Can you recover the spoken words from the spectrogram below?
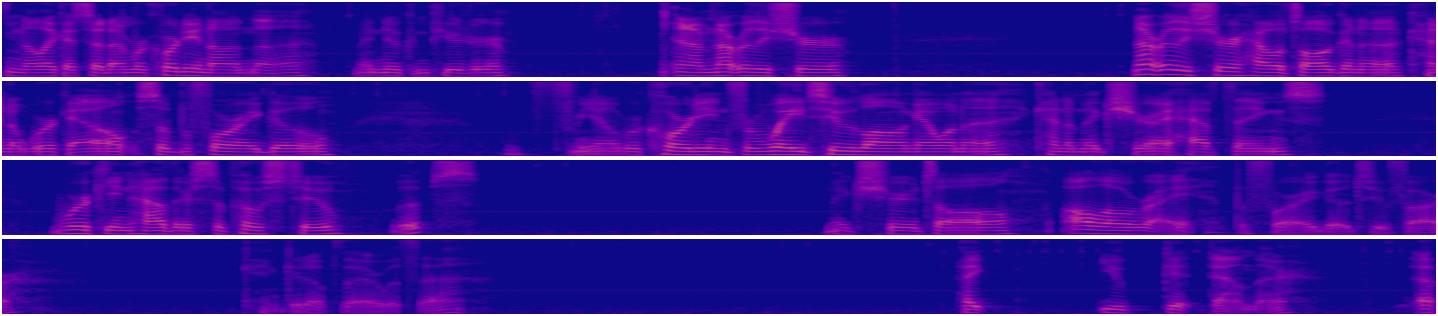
you know, like I said, I'm recording on uh, my new computer, and I'm not really sure, not really sure how it's all gonna kind of work out. So before I go, you know, recording for way too long, I want to kind of make sure I have things working how they're supposed to. Whoops. Make sure it's all all alright before I go too far. Can't get up there with that. Hey, you get down there. Uh,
